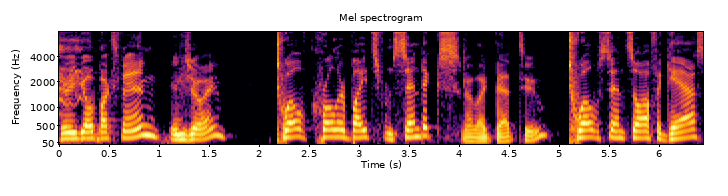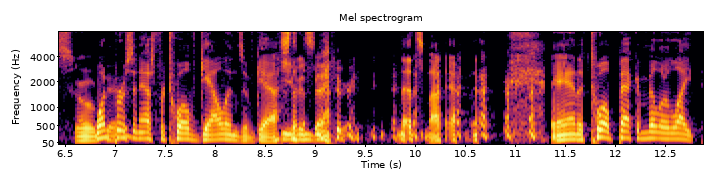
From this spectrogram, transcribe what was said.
Here you go, Bucks fan. Enjoy. 12 cruller bites from Sendik's. I like that too. 12 cents off of gas. Okay. One person asked for 12 gallons of gas. Even that's not- better. that's not happening. and a 12 pack of Miller Lite.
